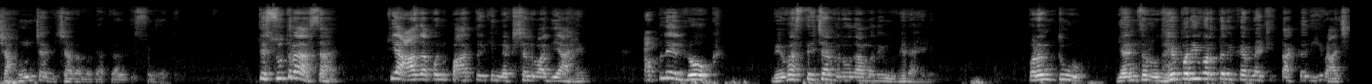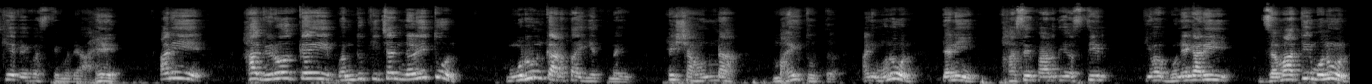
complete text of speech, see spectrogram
शाहूंच्या विचारामध्ये आपल्याला दिसून येतो. ते सूत्र असं आहे की आज आपण पाहतोय की नक्षलवादी आहेत. आपले लोक व्यवस्थेच्या विरोधामध्ये उभे राहिले. परंतु यांचं हृदय परिवर्तन करण्याची ताकद ही राजकीय व्यवस्थेमध्ये आहे. आणि हा विरोध काही बंदुकीच्या नळीतून मोडून काढता येत नाही हे शाहूंना माहीत होतं. आणि म्हणून त्यांनी फासे फारदी असतील किंवा गुन्हेगारी जमाती म्हणून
